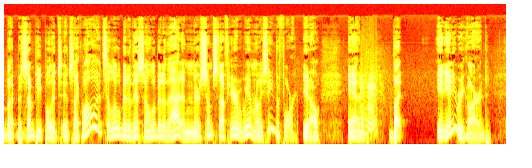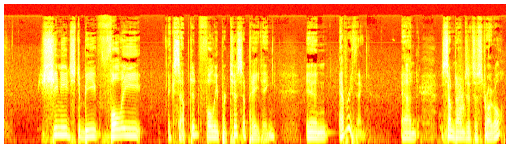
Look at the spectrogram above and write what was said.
but but some people it's it's like well it's a little bit of this and a little bit of that and there's some stuff here we haven't really seen before, you know, and mm-hmm. but in any regard, she needs to be fully accepted, fully participating in everything, and sometimes it's a struggle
